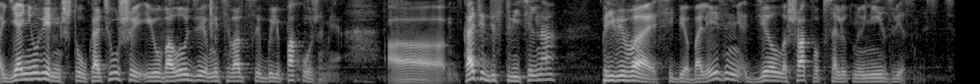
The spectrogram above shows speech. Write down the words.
Я не уверен, что у Катюши и у Володи мотивации были похожими. А, Катя действительно, прививая себе болезнь, делала шаг в абсолютную неизвестность.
